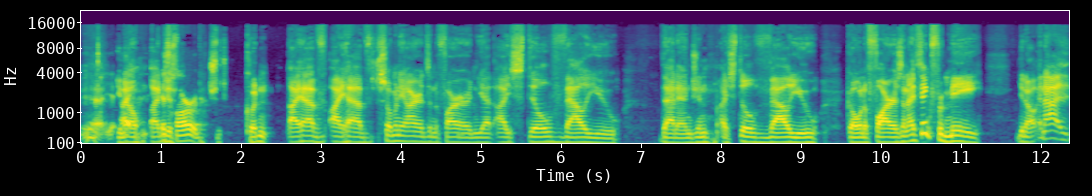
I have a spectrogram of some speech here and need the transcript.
Yeah, you know, I, I just hard. Just couldn't. I have I have so many irons in the fire, and yet I still value that engine. I still value going to fires, and I think for me, you know, and I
